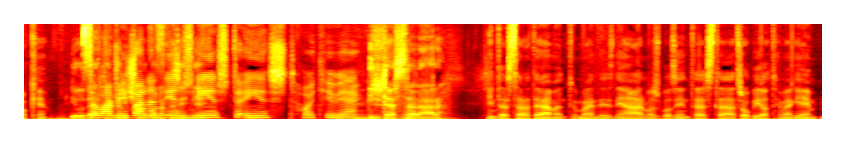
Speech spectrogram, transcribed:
Oké. Okay. Jó, de Szóval hát nekem mi is van az az inst, én... inst, inst, hogy hívják? Interstellar? Interstellát elmentünk megnézni hármasba az Interstellát, Robi, Ati meg én.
